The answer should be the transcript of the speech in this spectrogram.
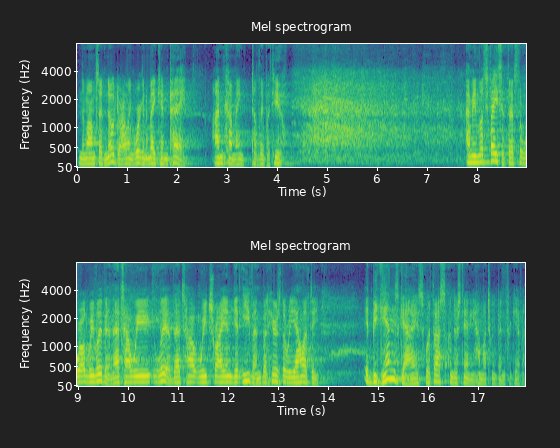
And the mom said, No, darling, we're going to make him pay. I'm coming to live with you. I mean, let's face it, that's the world we live in. That's how we live. That's how we try and get even. But here's the reality it begins, guys, with us understanding how much we've been forgiven.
